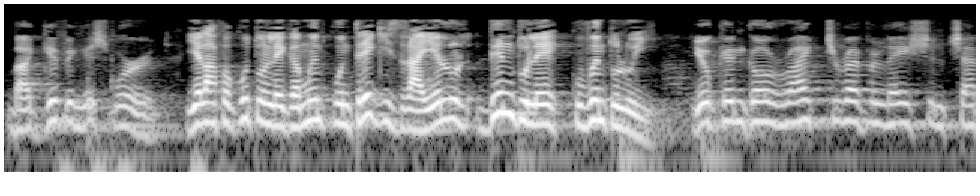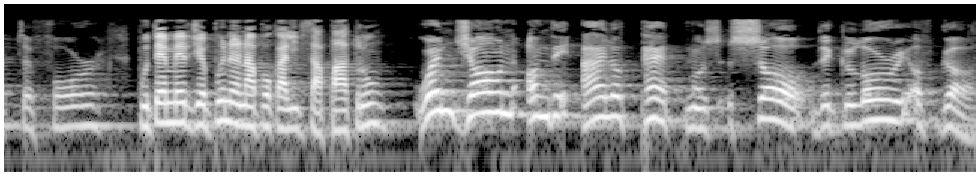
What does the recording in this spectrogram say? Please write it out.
by giving his word. El a făcut un legământ cu întreg Israelul, dându-le cuvântul lui. You can go right to Revelation chapter 4. Putem merge până în Apocalipsa 4, When John on the Isle of Patmos saw the glory of God,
